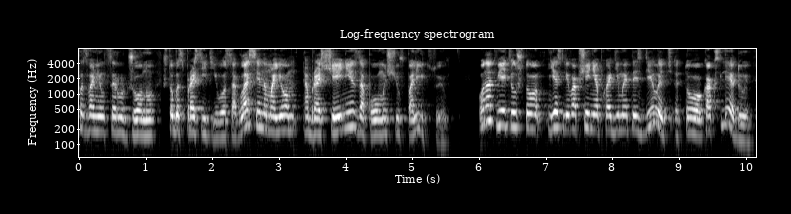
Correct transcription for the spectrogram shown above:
позвонил сэру Джону, чтобы спросить его согласие на мое обращение за помощью в полицию. Он ответил, что если вообще необходимо это сделать, то как следует,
